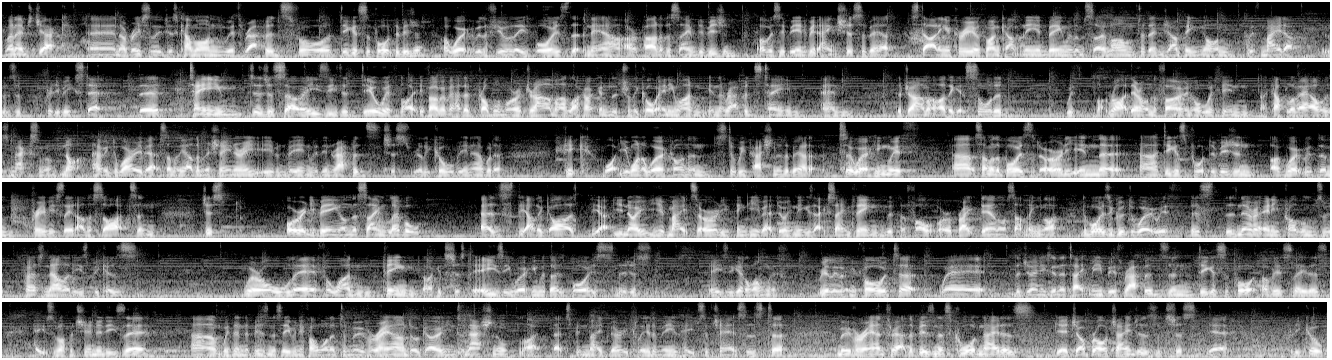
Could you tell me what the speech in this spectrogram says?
My name's Jack and I've recently just come on with Rapids for digger support division. I worked with a few of these boys that now are a part of the same division. Obviously being a bit anxious about starting a career with one company and being with them so long to then jumping on with Mader. It was a pretty big step. The team is just so easy to deal with. Like if I've ever had a problem or a drama, like I can literally call anyone in the Rapids team and the drama either gets sorted with right there on the phone or within a couple of hours maximum, not having to worry about some of the other machinery, even being within Rapids. It's just really cool being able to pick what you want to work on and still be passionate about it. So working with uh, some of the boys that are already in the uh, digger support division, I've worked with them previously at other sites and just already being on the same level as the other guys. You know your mates are already thinking about doing the exact same thing with a fault or a breakdown or something. Like the boys are good to work with. There's there's never any problems with personalities because we're all there for one thing. Like it's just easy working with those boys. They're just easy to get along with. Really looking forward to where the journey's going to take me with Rapids and digger support. Obviously there's heaps of opportunities there. Um, within the business, even if I wanted to move around or go international, like that's been made very clear to me, heaps of chances to move around throughout the business, coordinators, yeah, job role changes, it's just, yeah, pretty cool.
